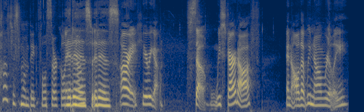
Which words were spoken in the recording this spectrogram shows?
It's all just one big full circle. It know? is. It is. All right, here we go. So we start off, and all that we know really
